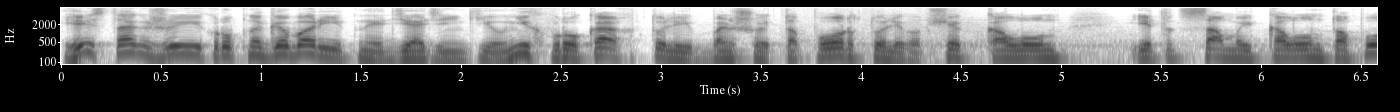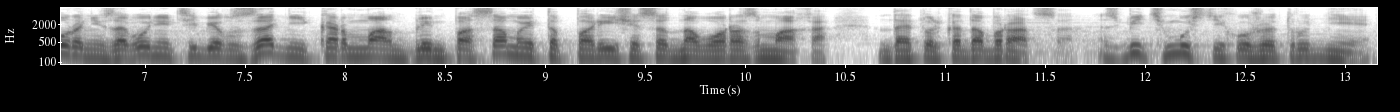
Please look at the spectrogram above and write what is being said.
Есть также и крупногабаритные дяденьки, у них в руках то ли большой топор, то ли вообще колун. И этот самый колун топора не загонит тебе в задний карман, блин, по самой топорище с одного размаха. Дай только добраться. Сбить них уже труднее.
